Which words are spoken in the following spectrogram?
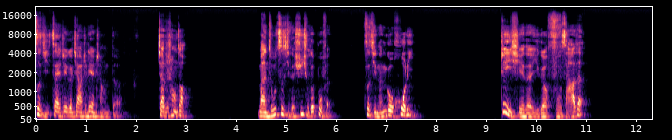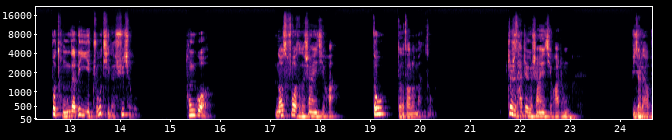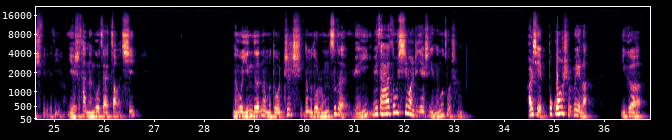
自己在这个价值链上的价值创造，满足自己的需求的部分，自己能够获利。这些的一个复杂的不同的利益主体的需求，通过。Northvolt 的商业计划都得到了满足，这是他这个商业计划中比较了不起的一个地方，也是他能够在早期能够赢得那么多支持、那么多融资的原因。因为大家都希望这件事情能够做成，而且不光是为了一个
